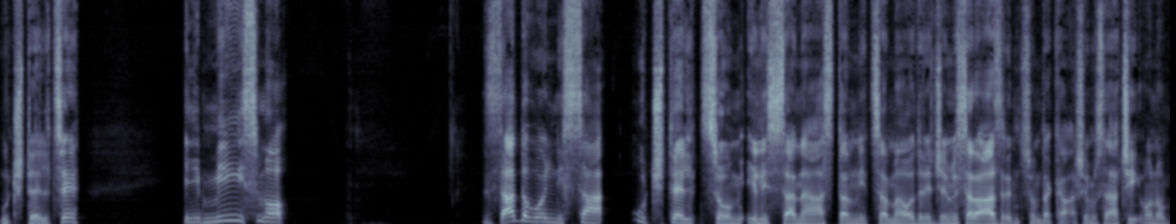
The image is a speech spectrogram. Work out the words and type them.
učiteljice. I mi smo zadovoljni sa učiteljicom ili sa nastavnicama određenim, ili sa razrednicom da kažem. Znači, ono,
